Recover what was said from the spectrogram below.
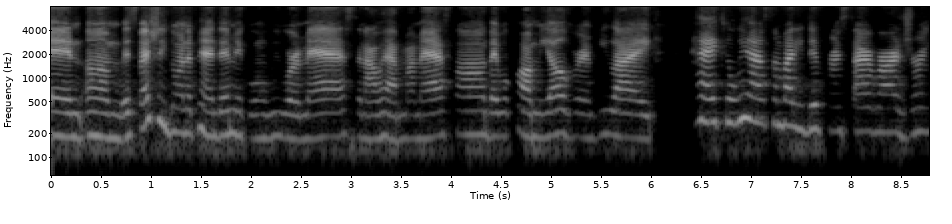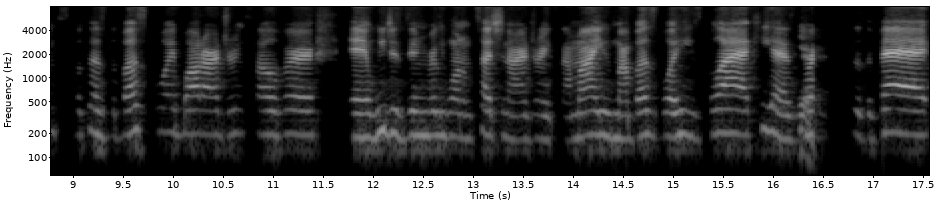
and um, especially during the pandemic when we were masked and I would have my mask on, they would call me over and be like, hey, can we have somebody different serve our drinks because the bus boy bought our drinks over and we just didn't really want him touching our drinks. Now, mind you, my bus boy, he's black, he has yeah. to the bag.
